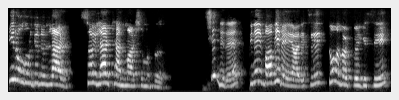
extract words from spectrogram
bir olur gönüller söylerken marşımızı. Şimdi de Güney Bavyera Eyaleti Donauwörth bölgesi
